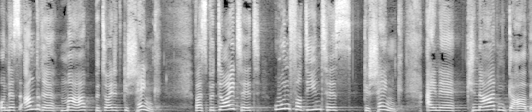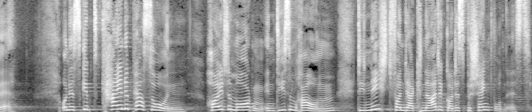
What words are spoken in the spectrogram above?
und das andere Ma bedeutet Geschenk. Was bedeutet unverdientes Geschenk, eine Gnadengabe. Und es gibt keine Person heute Morgen in diesem Raum, die nicht von der Gnade Gottes beschenkt worden ist.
